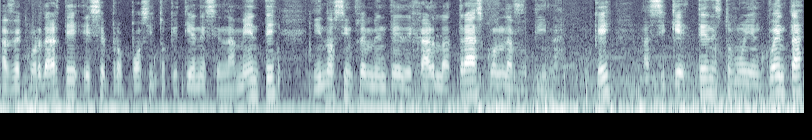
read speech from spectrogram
A recordarte ese propósito que tienes en la mente y no simplemente dejarlo atrás con la rutina, ¿ok? Así que ten esto muy en cuenta.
